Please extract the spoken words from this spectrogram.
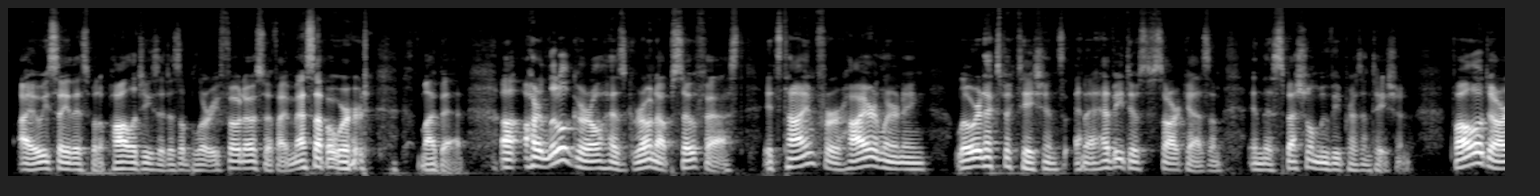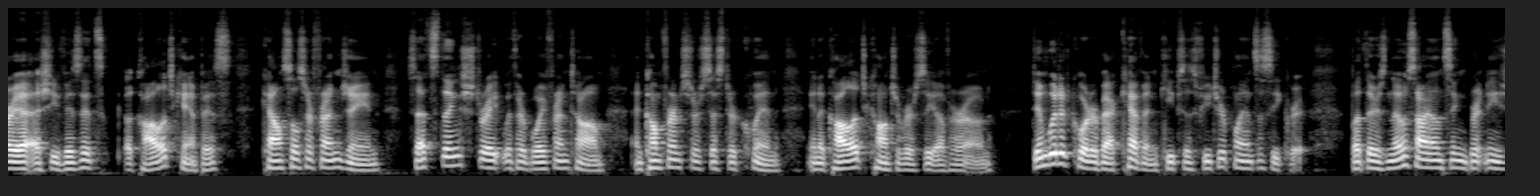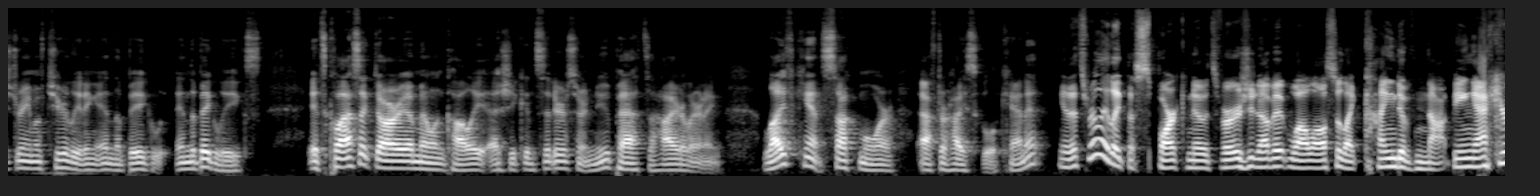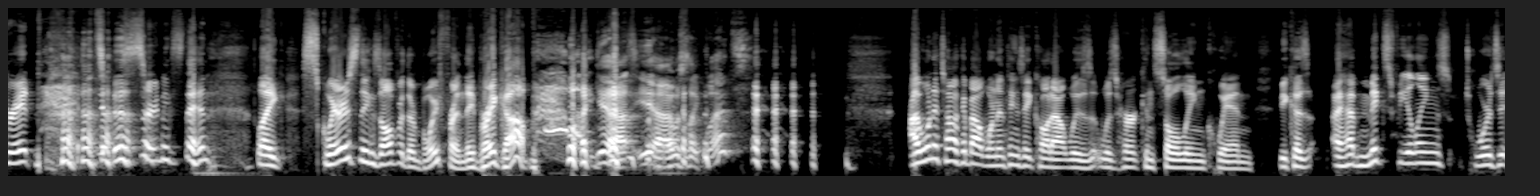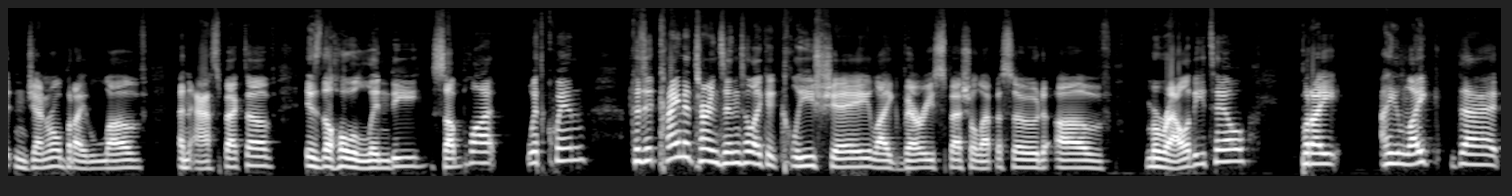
I always say this, but apologies, it is a blurry photo, so if I mess up a word, my bad. Uh, our little girl has grown up so fast. It's time for higher learning, lowered expectations, and a heavy dose of sarcasm in this special movie presentation. Follow Daria as she visits a college campus, counsels her friend Jane, sets things straight with her boyfriend Tom, and comforts her sister Quinn in a college controversy of her own. Dim-witted quarterback Kevin keeps his future plans a secret, but there's no silencing Brittany's dream of cheerleading in the big in the big leagues. It's classic Daria melancholy as she considers her new path to higher learning. Life can't suck more after high school, can it? yeah, that's really like the Spark Notes version of it, while also like kind of not being accurate to a certain extent. Like squares things off with their boyfriend, they break up. like Yeah, yeah. I was like, what? I want to talk about one of the things they called out was was her consoling Quinn because I have mixed feelings towards it in general, but I love an aspect of is the whole Lindy subplot with Quinn because it kind of turns into like a cliche, like very special episode of morality tale. But I I like that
